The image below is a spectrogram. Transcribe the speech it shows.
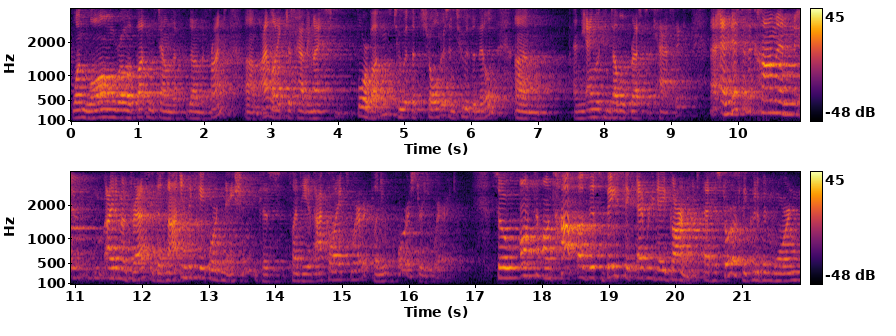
one long row of buttons down the, down the front. Um, I like just having nice four buttons, two at the shoulders and two at the middle, um, and the Anglican double-breasted cassock. And this is a common uh, item of dress. It does not indicate ordination, because plenty of acolytes wear it, plenty of choristers wear it. So on, on, top of this basic everyday garment that historically could have been worn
